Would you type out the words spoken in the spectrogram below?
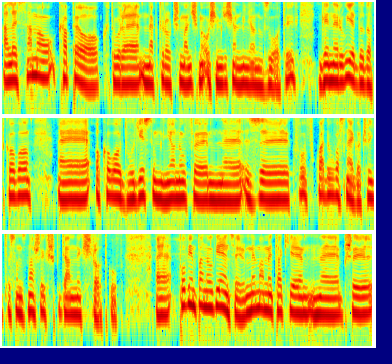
ale samo KPO, które, na które otrzymaliśmy 80 milionów złotych, generuje dodatkowo e, około 20 milionów e, z wkładu własnego, czyli to są z naszych szpitalnych środków. E, powiem panu więcej, my mamy takie e, przy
